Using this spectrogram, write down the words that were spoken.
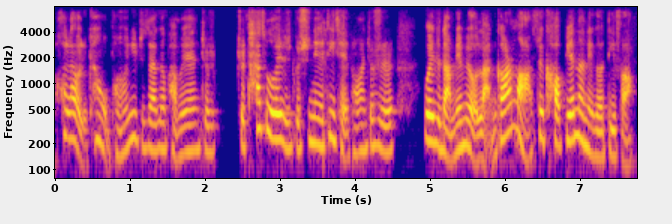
后来我就看我朋友一直在跟旁边，就是就他坐的位置不是那个地铁旁边，就是。位置两边不有栏杆嘛，最靠边的那个地方，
